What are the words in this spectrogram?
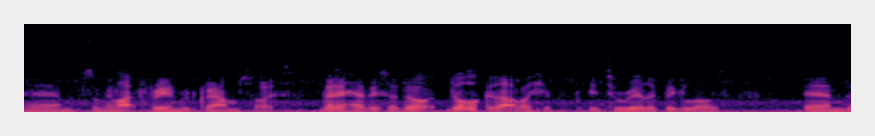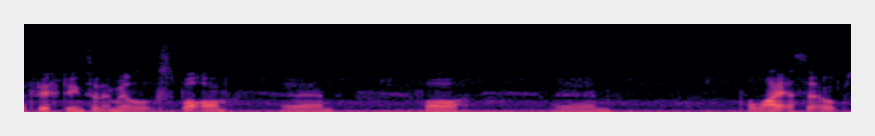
um, something like 300 grams, so it's very heavy. So don't don't look at that unless you're into really big lows. Um, the 15 centimeter looks spot on um, for um, for lighter setups,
